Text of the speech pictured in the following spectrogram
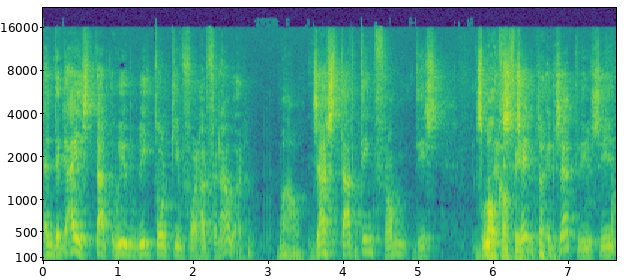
And the guy start. We've been talking for half an hour, wow. just starting from this Small coffee. exchange. exactly. You see, uh,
